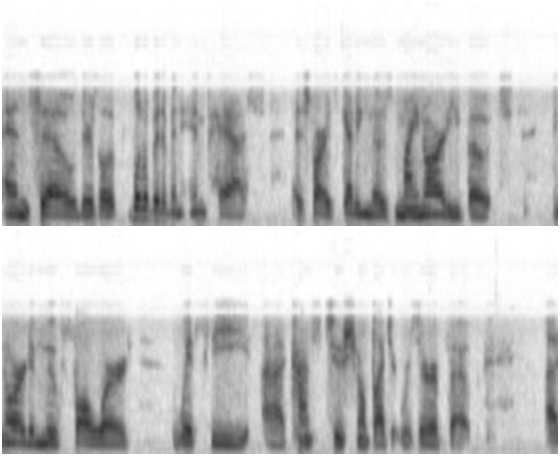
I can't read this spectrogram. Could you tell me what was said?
and so there's a little bit of an impasse as far as getting those minority votes in order to move forward with the uh, constitutional budget reserve vote. Uh,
